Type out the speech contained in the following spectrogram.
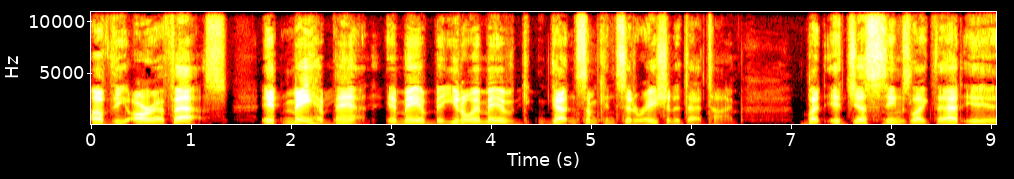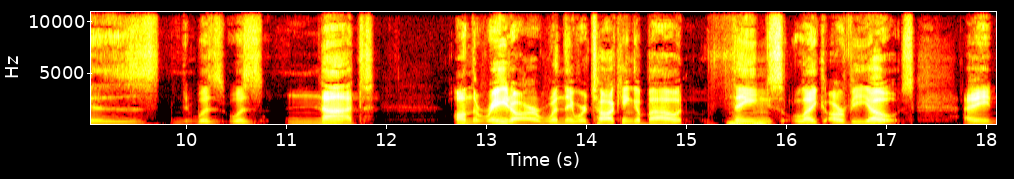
of the RFS. It may have been, it may have been, you know, it may have gotten some consideration at that time, but it just seems like that is was was not on the radar when they were talking about mm-hmm. things mm-hmm. like RVOs. I mean,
